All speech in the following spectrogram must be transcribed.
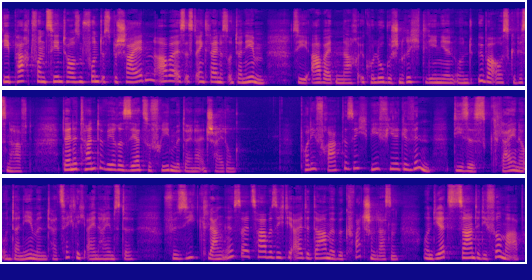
Die Pacht von 10.000 Pfund ist bescheiden, aber es ist ein kleines Unternehmen. Sie arbeiten nach ökologischen Richtlinien und überaus gewissenhaft. Deine Tante wäre sehr zufrieden mit deiner Entscheidung. Polly fragte sich, wie viel Gewinn dieses kleine Unternehmen tatsächlich einheimste. Für sie klang es, als habe sich die alte Dame bequatschen lassen, und jetzt sahnte die Firma ab.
